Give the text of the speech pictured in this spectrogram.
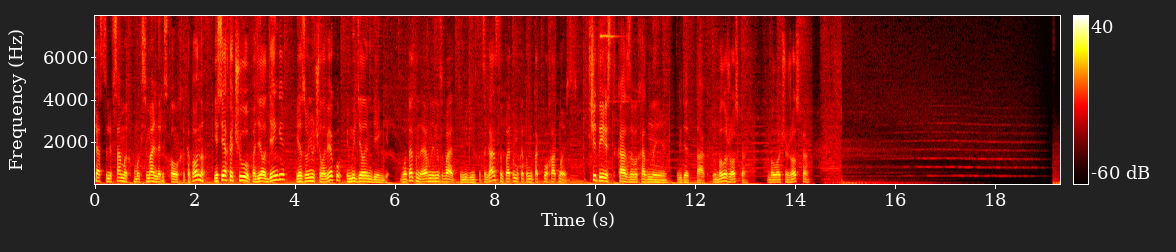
участвовали в самых максимально рисковых хакатонах. Если я хочу поделать деньги, я звоню человеку, и мы делаем деньги. Вот это, наверное, и называют люди инфо-цыганством, поэтому к этому так плохо относятся. 400к за выходные, где-то так. Ну, было жестко. Было очень жестко.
